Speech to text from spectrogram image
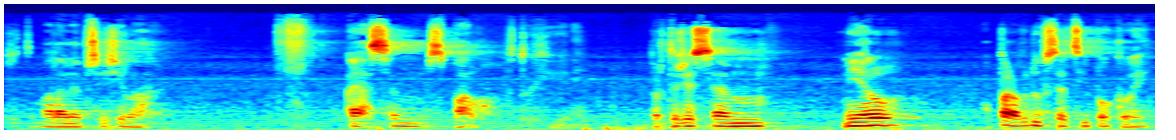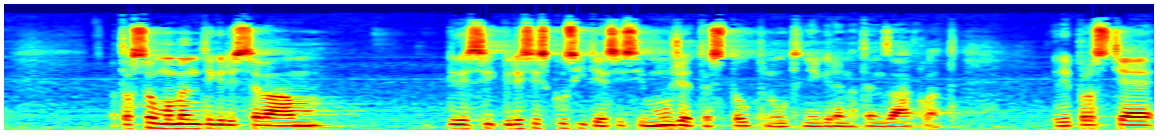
že to malé nepřežila. A já jsem spal v tu chvíli, protože jsem měl opravdu v srdci pokoj. A to jsou momenty, kdy se vám, kdy si, kdy si zkusíte, jestli si můžete stoupnout někde na ten základ. Kdy prostě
